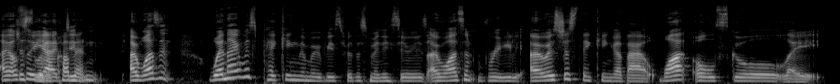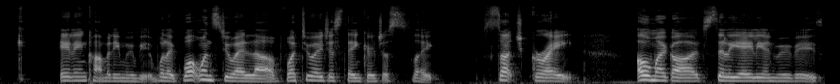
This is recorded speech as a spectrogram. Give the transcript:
I also yeah comment. didn't. I wasn't when I was picking the movies for this miniseries. I wasn't really. I was just thinking about what old school like alien comedy movie. Well, like what ones do I love? What do I just think are just like such great? Oh my god, silly alien movies.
